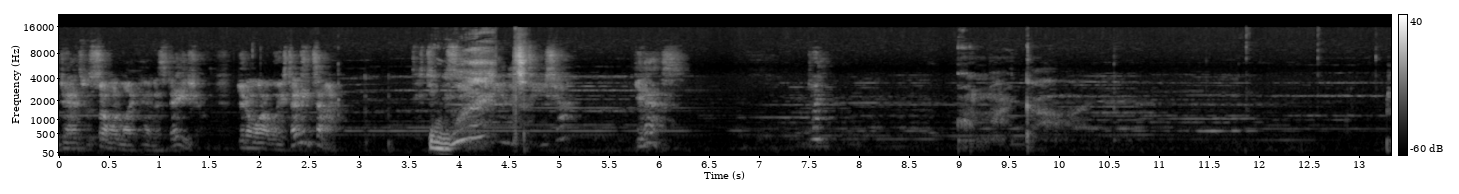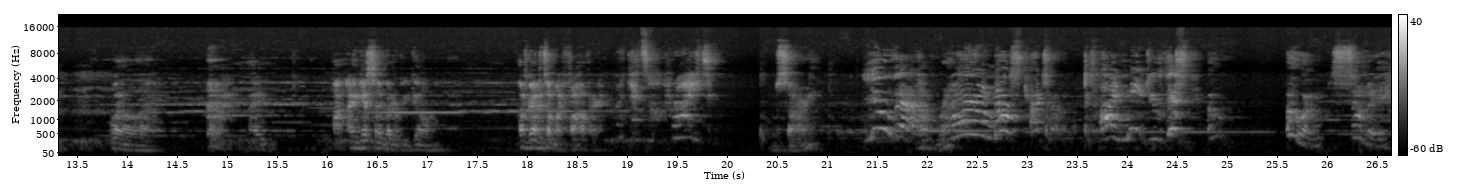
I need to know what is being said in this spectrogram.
Well, you dance with someone like Anastasia, you don't want to waste any time. Did you say What? Anastasia? Yes. But... Oh my god. Well, uh, I, I- I guess I better be going. I've got to tell my father. But that's not right. I'm sorry. You there, All right. Royal Mouse Catcher. I need you this. Oh, oh I'm sorry.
